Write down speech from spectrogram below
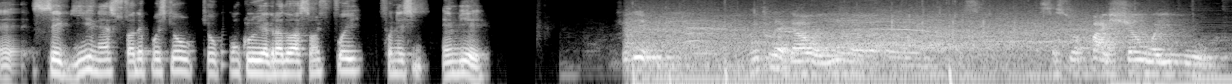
é, seguir, né? Só depois que eu, que eu concluí a graduação e foi, foi nesse MBA. Felipe, muito legal aí né, essa sua paixão aí por,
